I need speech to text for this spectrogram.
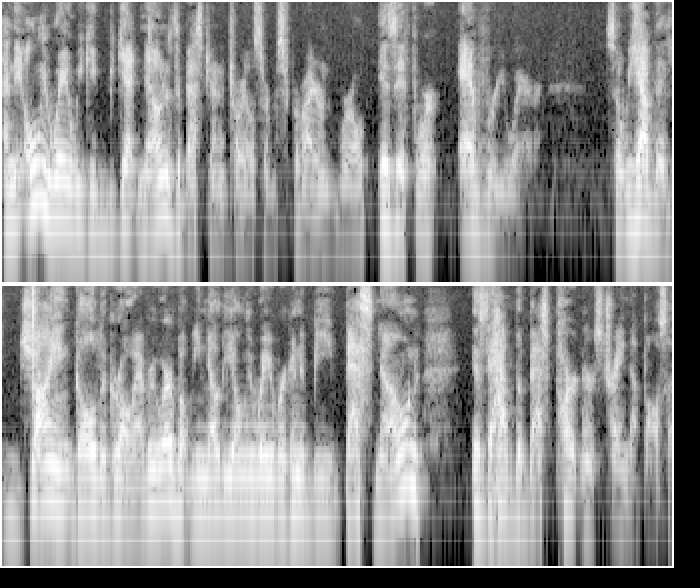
and the only way we could get known as the best janitorial service provider in the world is if we're everywhere. So we have this giant goal to grow everywhere, but we know the only way we're going to be best known is to have the best partners trained up also.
